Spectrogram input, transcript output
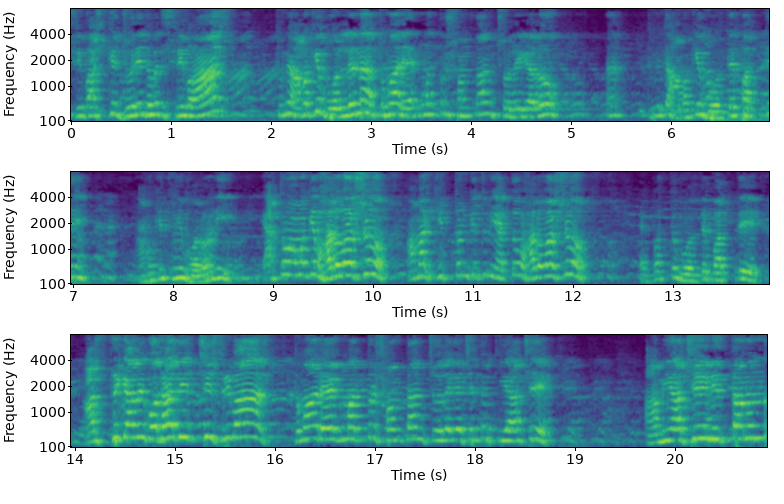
শ্রীবাসকে জড়িয়ে ধরে শ্রীবাস তুমি আমাকে বললে না তোমার একমাত্র সন্তান চলে গেল? হ্যাঁ, তুমি তো আমাকে বলতে পারতে। আমাকে তুমি বলনি। এত আমাকে ভালোবাসো আমার কীর্তনকে তুমি এত ভালোবাসো? একবার তো বলতে পারতে। আজ থেকে আমি কথা দিচ্ছি শ্রীবাস তোমার একমাত্র সন্তান চলে গেছে তো কি আছে? আমি আছি, নিত্যানন্দ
